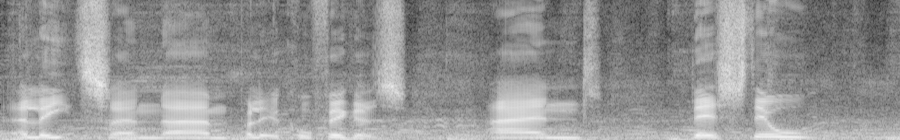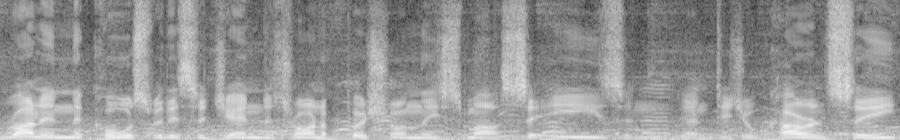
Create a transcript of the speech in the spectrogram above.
elites and um, political figures, and they're still running the course with this agenda, trying to push on these smart cities and, and digital currency,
